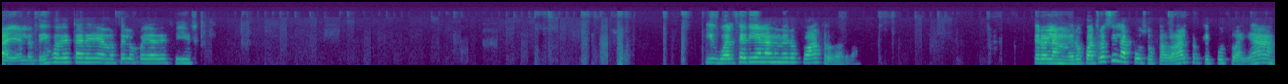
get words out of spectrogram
Vaya, los dejo de tarea, no se lo voy a decir. Igual sería la número cuatro, ¿verdad? Pero la número cuatro sí la puso cabal porque puso allá.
